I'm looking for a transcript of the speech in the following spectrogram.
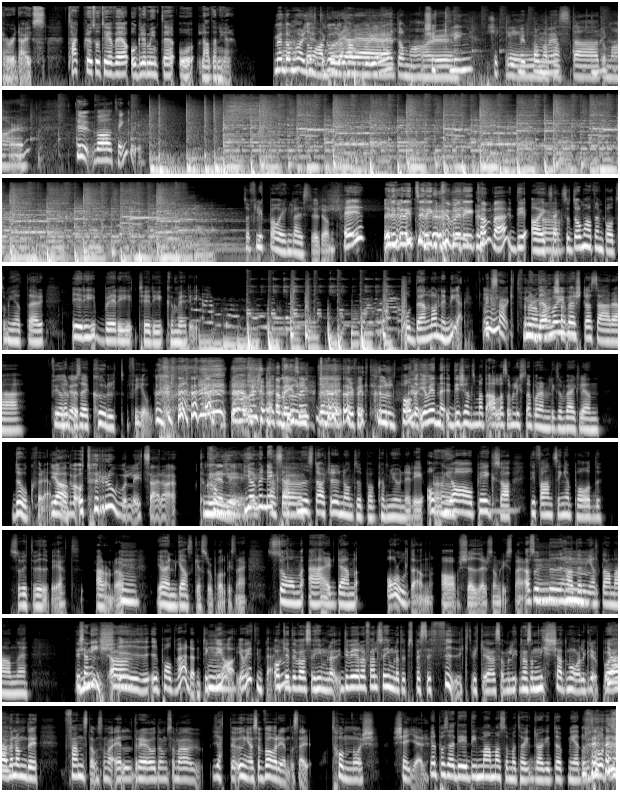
paradise. Tack Pluto TV och glöm inte att ladda ner. Men de har De har jättegoda burgare, hamburgare, de har kyckling. kyckling, med de har pommes. pasta, de har... Du, vad tänker vi? Så Flippa och Engla i studion. Hej! Itty Titty Committee comeback. Det, ja exakt, så de har haft en podd som heter Itty Bitty Titty Committee. Och den la ni ner. Exakt, för Men den var ju värsta såhär, uh, Feel jag höll på att säga kult, feel Den var värsta kult, eh, kultpodden. Jag vet inte, det känns som att alla som lyssnar på den liksom verkligen dog för den. Ja, Det var otroligt så här. community. community. Ja men exakt, Alltså- ni startade någon typ av community och Ja. jag och Peg sa det fanns ingen podd, så vitt vi vet, I don't know, Mm. Jag är en ganska stor poddlyssnare, som är den åldern av tjejer som lyssnar. Alltså Mm. ni hade en Mm. helt annan eh, Det kändes- nisch ja. i, i poddvärlden tyckte Mm. jag. Jag vet inte. Och att det var så himla, det var i alla fall så himla typ specifikt, vilka som, det var en sån nischad målgrupp. Och Ja. även om det fanns de som var äldre och de som var jätteunga så var det ändå så här tonårstjejer. Jag höll på att säga det är din mamma som har tagit, dragit upp medelåldern.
